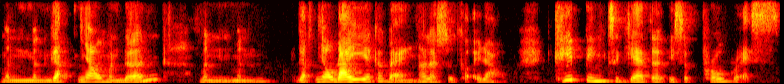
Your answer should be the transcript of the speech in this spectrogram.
Mình mình gặp nhau mình đến mình mình gặp nhau đây các bạn nó là sự khởi đầu. Keeping together is a progress.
